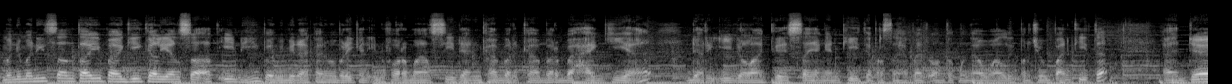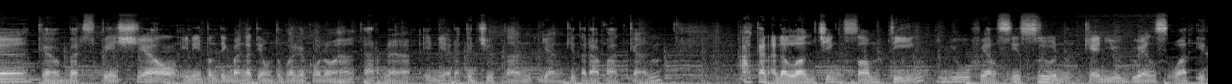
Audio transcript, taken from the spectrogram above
Menemani santai pagi kalian saat ini, Mimin akan memberikan informasi dan kabar-kabar bahagia dari idola kesayangan kita persahabat untuk mengawali perjumpaan kita. Ada kabar spesial, ini penting banget ya untuk warga Konoha karena ini ada kejutan yang kita dapatkan. Akan ada launching something new versi soon. Can you guess what it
